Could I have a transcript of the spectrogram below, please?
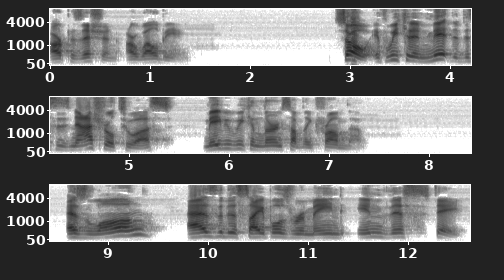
our position, our well being. So, if we can admit that this is natural to us, maybe we can learn something from them. As long as the disciples remained in this state,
